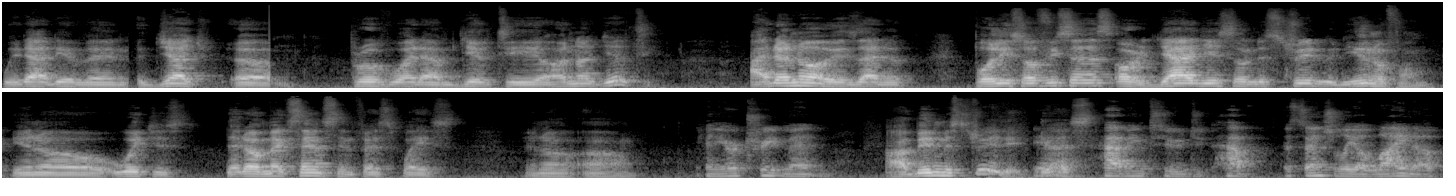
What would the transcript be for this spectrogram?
without even a judge uh, prove whether I'm guilty or not guilty. I don't know, is that a police officers or judges on the street with uniform, you know, which is, they don't make sense in first place, you know. Um, And your treatment, I've been mistreated, yeah, yes. having to have essentially a lineup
